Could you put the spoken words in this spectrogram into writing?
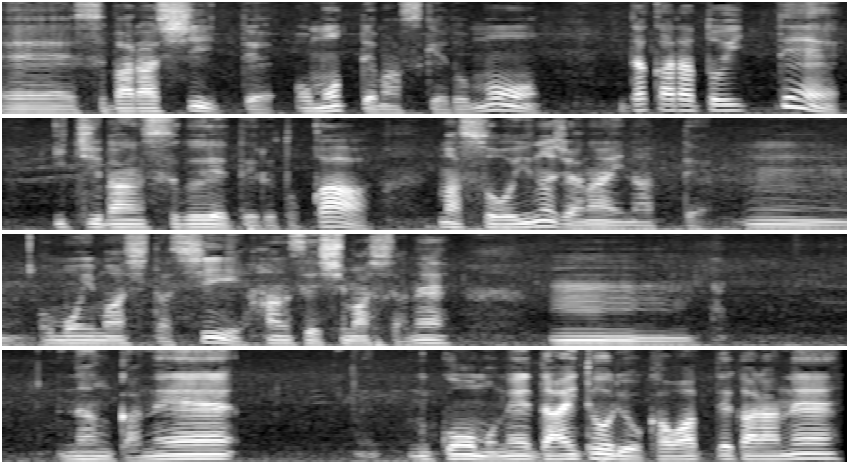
えー、素晴らしいって思ってますけどもだからといって一番優れてるとかまあそういうのじゃないなってうん思いましたし反省しましたね。うん。なんかね向こうもね大統領変わってからね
